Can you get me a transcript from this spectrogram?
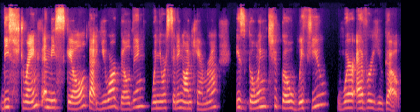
The strength and the skill that you are building when you are sitting on camera is going to go with you wherever you go.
